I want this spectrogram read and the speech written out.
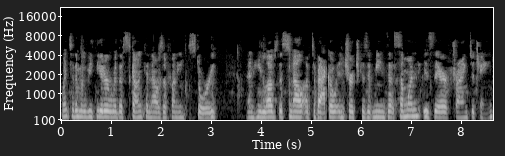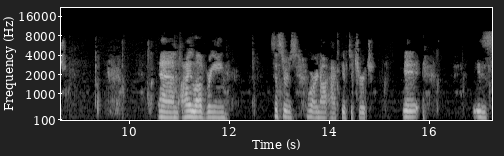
went to the movie theater with a skunk, and that was a funny story. And he loves the smell of tobacco in church because it means that someone is there trying to change. And I love bringing sisters who are not active to church. It is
